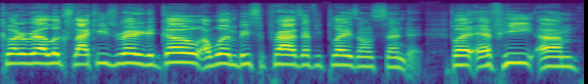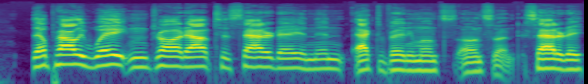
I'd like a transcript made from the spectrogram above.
Cordarrelle looks like he's ready to go. I wouldn't be surprised if he plays on Sunday. But if he, um, they'll probably wait and draw it out to Saturday and then activate him on on Sunday. Saturday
